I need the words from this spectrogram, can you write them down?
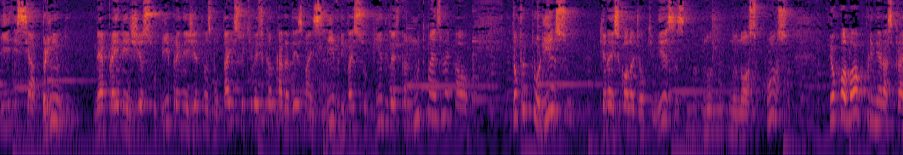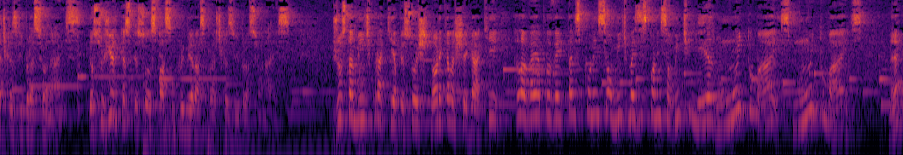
e, e se abrindo né, para a energia subir, para a energia transmutar. Isso aqui vai ficando cada vez mais livre, vai subindo e vai ficando muito mais legal. Então foi por isso que na Escola de Alquimistas, no, no nosso curso, eu coloco primeiro as práticas vibracionais. Eu sugiro que as pessoas façam primeiro as práticas vibracionais. Justamente para que a pessoa, na hora que ela chegar aqui, ela vai aproveitar exponencialmente, mas exponencialmente mesmo, muito mais, muito mais. Né?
